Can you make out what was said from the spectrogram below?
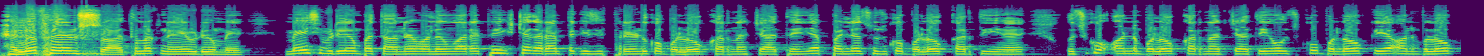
हेलो फ्रेंड्स स्वागत है एक नए वीडियो में। मैं इस वीडियो में बताने वाला हूँ, अगर आप इंस्टाग्राम पे किसी फ्रेंड को ब्लॉक करना चाहते हैं या पहले से उसको ब्लॉक कर दी है, उसको अनब्लॉक करना चाहते हैं, उसको ब्लॉक या अनब्लॉक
